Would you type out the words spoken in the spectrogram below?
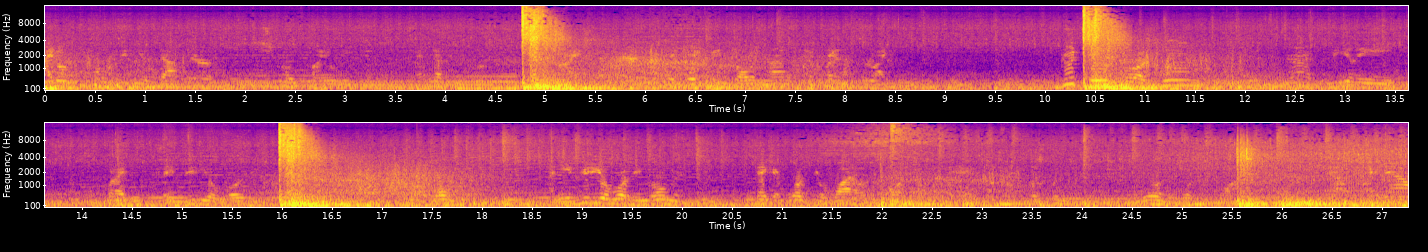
I don't post videos out there to stroke my own ego. And nothing personal. Right? I play games all the time with my friends. They're like, good games for our team. Not really what I say video worthy. I need video worthy moments to make it worth your while. Now, right now,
